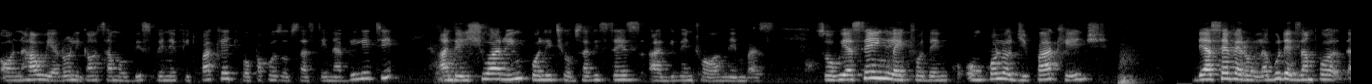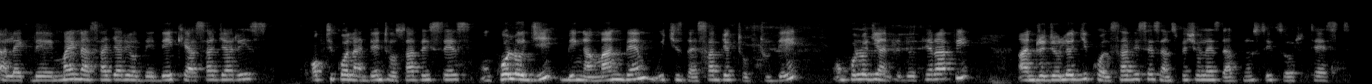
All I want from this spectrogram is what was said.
on how we are rolling out some of this benefit package for purpose of sustainability and ensuring quality of services are given to our members. So we are saying like for the oncology package, there are several. A good example are like the minor surgery or the daycare surgeries, optical and dental services, oncology being among them, which is the subject of today, oncology and radiotherapy, and radiological services and specialized diagnostics or tests.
